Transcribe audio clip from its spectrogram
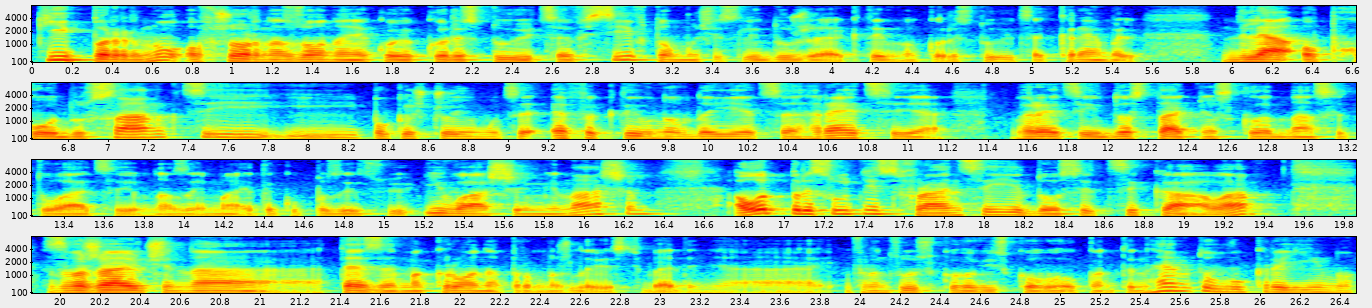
Кіпр, ну, офшорна зона, якою користуються всі, в тому числі дуже активно користується Кремль для обходу санкцій, і поки що йому це ефективно вдається. Греція в Греції достатньо складна ситуація. Вона займає таку позицію і вашим, і нашим. А от присутність Франції досить цікава. Зважаючи на тези Макрона про можливість введення французького військового контингенту в Україну,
